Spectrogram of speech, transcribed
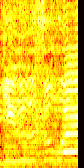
use the word.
